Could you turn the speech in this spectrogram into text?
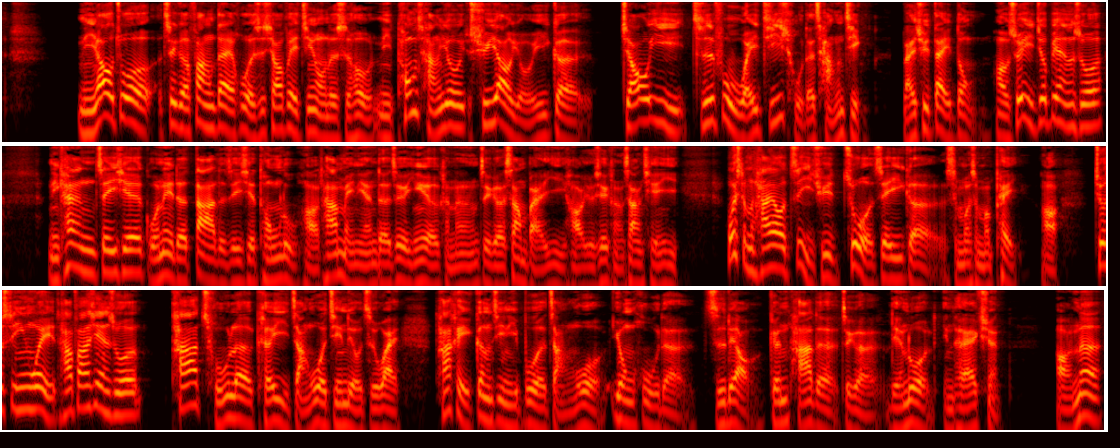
你要做这个放贷或者是消费金融的时候，你通常又需要有一个交易支付为基础的场景来去带动，好，所以就变成说，你看这一些国内的大的这些通路，哈，它每年的这个营业额可能这个上百亿，哈，有些可能上千亿，为什么他要自己去做这一个什么什么配啊？就是因为他发现说，他除了可以掌握金流之外，他可以更进一步的掌握用户的资料跟他的这个联络 interaction，哦，那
